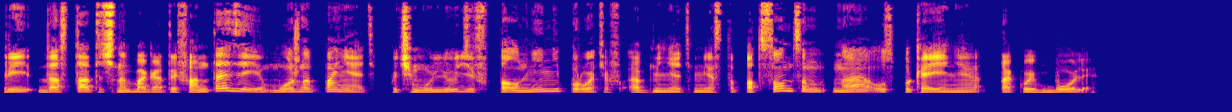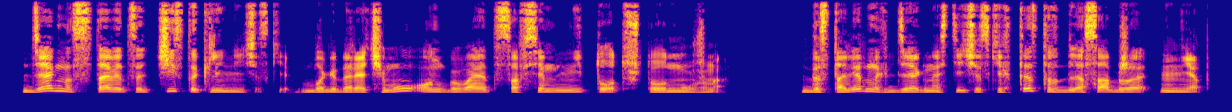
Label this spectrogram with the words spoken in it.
При достаточно богатой фантазии можно понять, почему люди вполне не против обменять место под солнцем на успокоение такой боли. Диагноз ставится чисто клинически, благодаря чему он бывает совсем не тот, что нужно. Достоверных диагностических тестов для САБЖа нет.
